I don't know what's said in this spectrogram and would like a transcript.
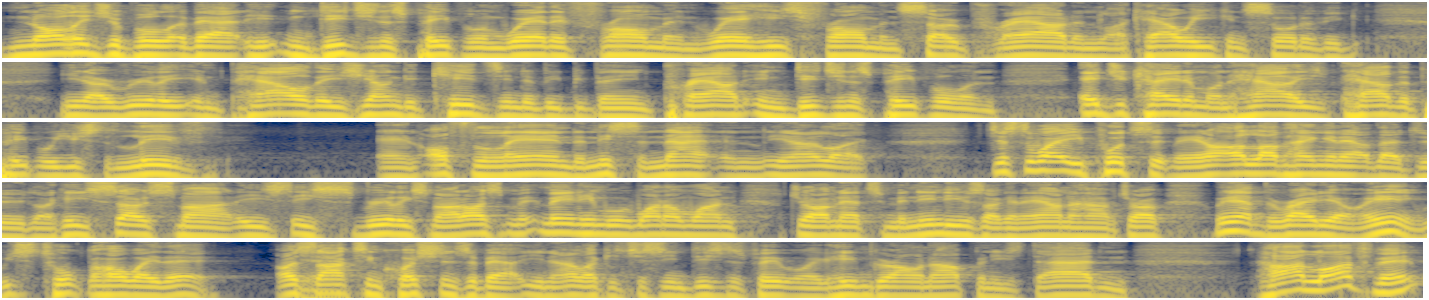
knowledgeable about Indigenous people and where they're from and where he's from, and so proud and like how he can sort of, you know, really empower these younger kids into be, being proud Indigenous people and educate them on how how the people used to live and off the land and this and that and you know like just the way he puts it, man. I love hanging out with that dude. Like he's so smart. He's he's really smart. I was, me and him were one on one driving out to Menindee. It was like an hour and a half drive. We didn't have the radio or anything. We just talked the whole way there. I was asking questions about you know like it's just Indigenous people, like him growing up and his dad and hard life, man.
